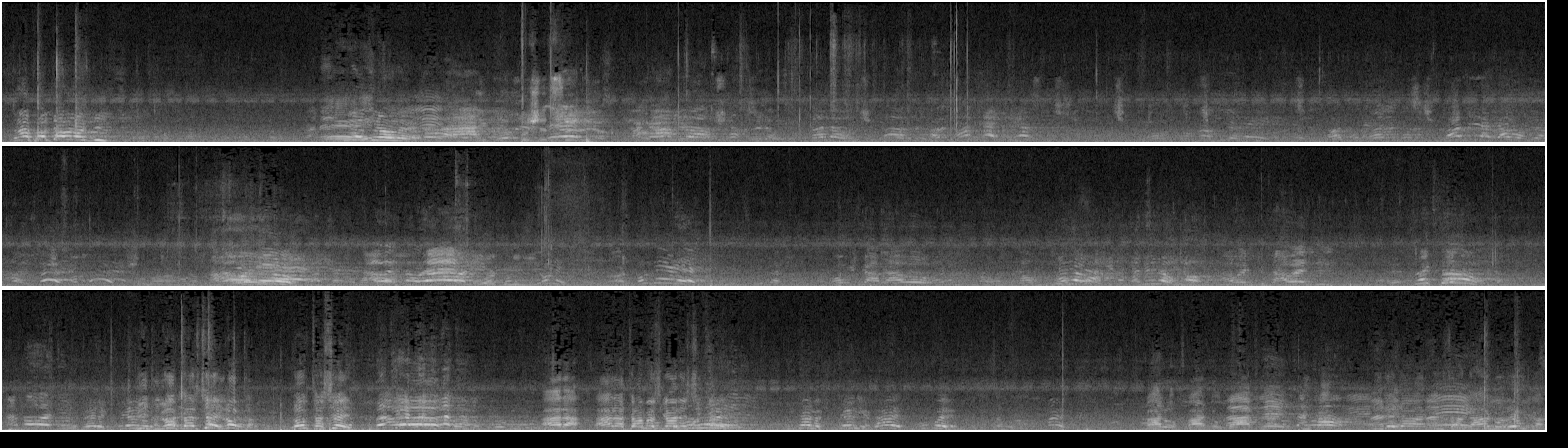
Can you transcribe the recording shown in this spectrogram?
სტრაფად დავრაგი მოძრაულე ვიდი ლოქა შე ლოქა ლოქა შე არა არა თამაშ გარეში ხარ დამა შენია და უკვე ბარტო ბარტო დააკრა იდე და ისა დააგო რეუკა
